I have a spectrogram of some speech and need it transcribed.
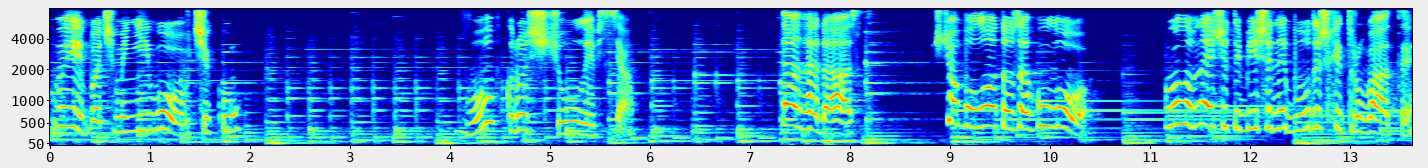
Вибач мені, вовчику. Вовк розчулився. Та гаразд, що було, то загуло. Головне, що ти більше не будеш хитрувати.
